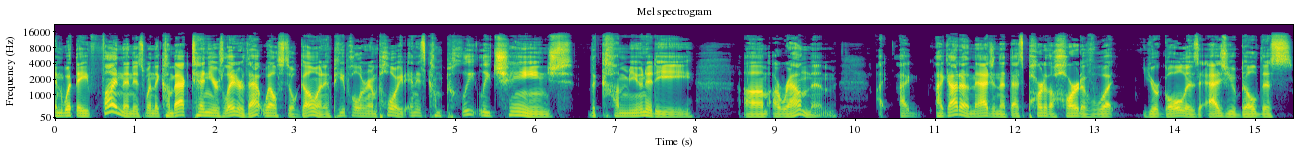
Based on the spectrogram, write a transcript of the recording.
and what they find then is when they come back 10 years later, that well's still going and people are employed. And it's completely changed the community um, around them. I, I, I got to imagine that that's part of the heart of what your goal is as you build this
